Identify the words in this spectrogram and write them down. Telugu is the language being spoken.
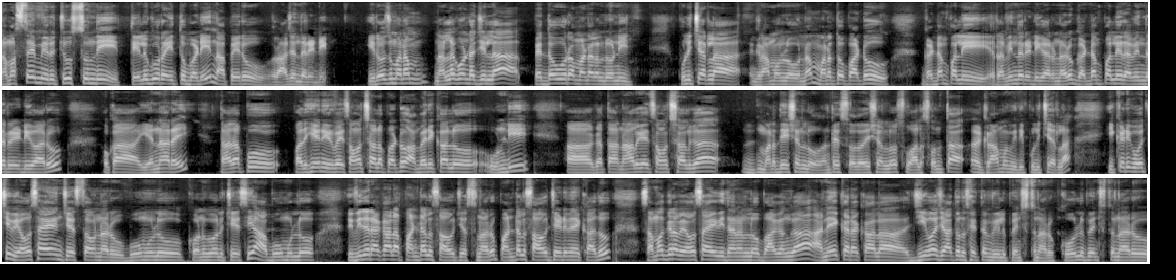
నమస్తే మీరు చూస్తుంది తెలుగు రైతుబడి నా పేరు రాజేందర్ రెడ్డి. ఈరోజు మనం నల్లగొండ జిల్లా పెద్దఊర మండలంలోని పులిచెర్ల గ్రామంలో ఉన్నాం. మనతో పాటు గడ్డంపల్లి రవీందర్ రెడ్డి గారు ఉన్నారు. గడ్డంపల్లి రవీందర్ రెడ్డి గారు ఒక ఎన్ఆర్ఐ. దాదాపు పదిహేను ఇరవై సంవత్సరాల పాటు అమెరికాలో ఉండి గత నాలుగైదు సంవత్సరాలుగా మన దేశంలో అంటే స్వదేశంలో వాళ్ళ సొంత గ్రామం ఇది పులిచెర్ల. ఇక్కడికి వచ్చి వ్యవసాయం చేస్తూ ఉన్నారు. భూములు కొనుగోలు చేసి ఆ భూముల్లో వివిధ రకాల పంటలు సాగు చేస్తున్నారు. పంటలు సాగు చేయడమే కాదు సమగ్ర వ్యవసాయ విధానంలో భాగంగా అనేక రకాల జీవజాతులు సైతం వీళ్ళు పెంచుతున్నారు. కోళ్ళు పెంచుతున్నారు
